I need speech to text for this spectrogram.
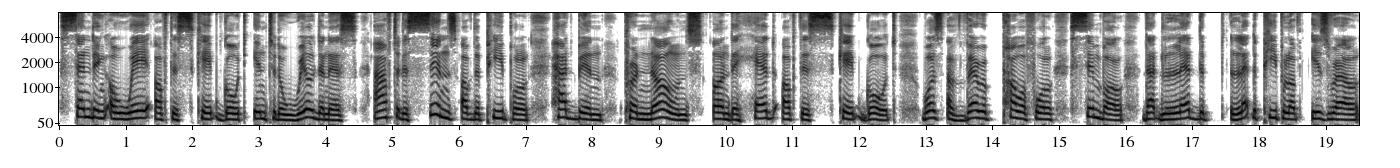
sending away of the scapegoat into the wilderness after the sins of the people had been pronounced on the head of the scapegoat was a very powerful symbol that led the let the people of Israel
